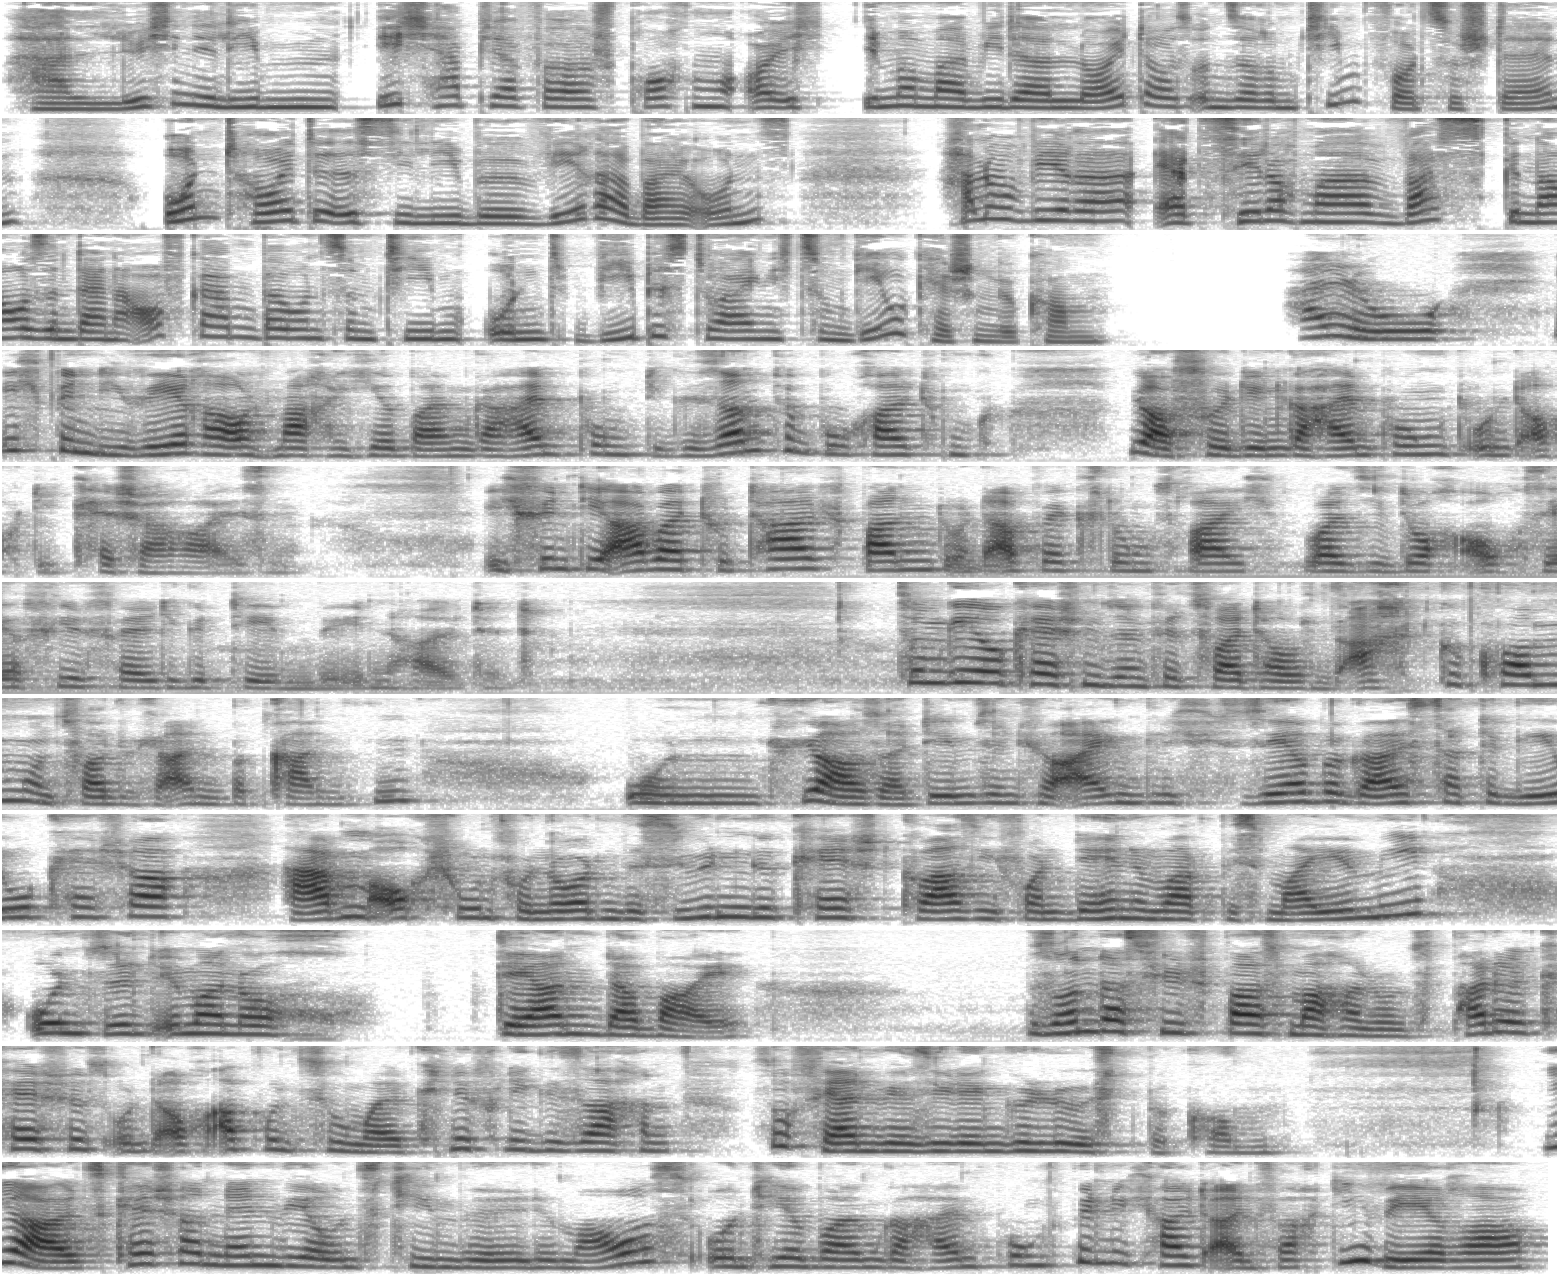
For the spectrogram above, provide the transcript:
Hallöchen, ihr Lieben. Ich habe ja versprochen, euch immer mal wieder Leute aus unserem Team vorzustellen. Und heute ist die liebe Vera bei uns. Hallo Vera, erzähl doch mal, was genau sind deine Aufgaben bei uns im Team und wie bist du eigentlich zum Geocachen gekommen? Hallo, ich bin die Vera und mache hier beim Geheimpunkt die gesamte Buchhaltung ja, für den Geheimpunkt und auch die Cacherreisen. Ich finde die Arbeit total spannend und abwechslungsreich, weil sie doch auch sehr vielfältige Themen beinhaltet. Zum Geocachen sind wir 2008 gekommen und zwar durch einen Bekannten. Und ja, seitdem sind wir eigentlich sehr begeisterte Geocacher, haben auch schon von Norden bis Süden gecached, quasi von Dänemark bis Miami und sind immer noch gern dabei. Besonders viel Spaß machen uns Paddelcaches und auch ab und zu mal knifflige Sachen, sofern wir sie denn gelöst bekommen. Ja, als Cacher nennen wir uns Team Wilde Maus und hier beim Geheimpunkt bin ich halt einfach die Vera.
